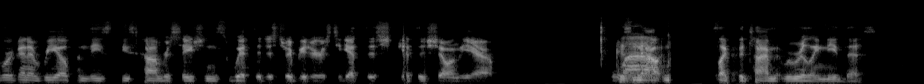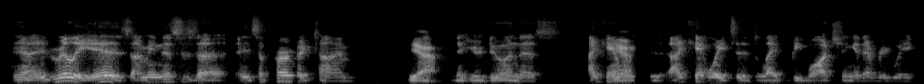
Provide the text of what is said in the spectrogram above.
we're going to reopen these these conversations with the distributors to get this get this show on the air because Wow. now it's like the time that we really need this Yeah, it really is. I mean, this is a it's a perfect time yeah that you're doing this. I can't Yeah. wait. To, I can't wait to like be watching it every week.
